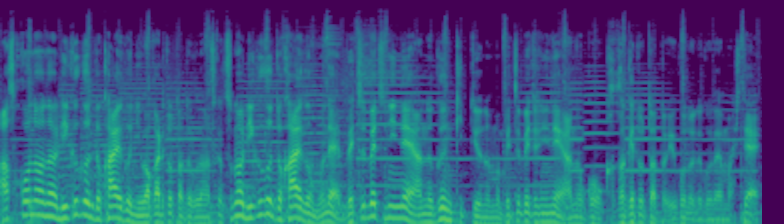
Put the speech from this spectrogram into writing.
あそこのあの陸軍と海軍に分かれとったところなんですけど、その陸軍と海軍もね、別々にね、あの軍旗っていうのも別々にね、あのこう掲げとったということでございまして、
